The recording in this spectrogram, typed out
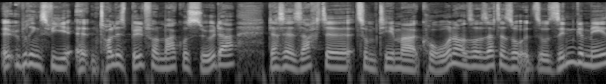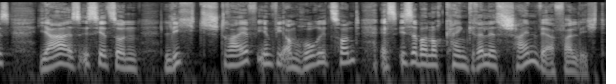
mhm. äh, übrigens wie äh, ein tolles Bild von Markus Söder, dass er sagte zum Thema Corona und so, sagte so, so sinngemäß, ja, es ist jetzt so ein Lichtstreif irgendwie am Horizont, es ist aber noch kein grelles Scheinwerferlicht.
